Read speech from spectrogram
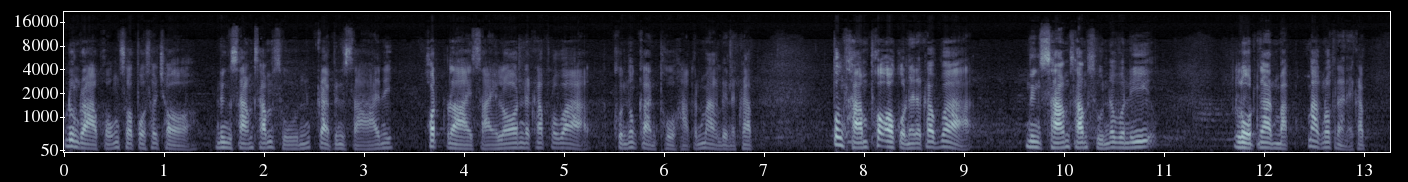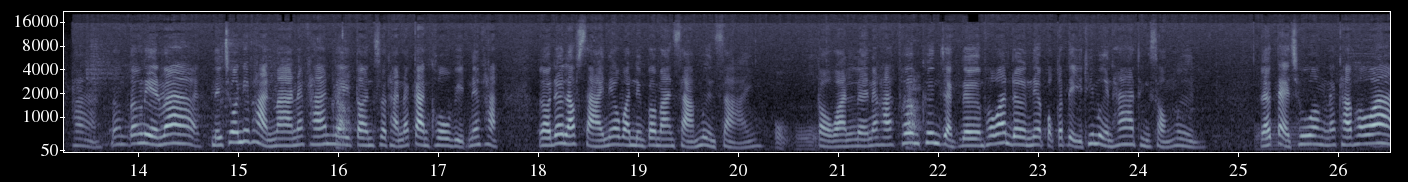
เรื่องราวของสปสช 1330 กลายเป็นสายฮอตไลน์สายร้อนนะครับ เพราะว่าคนต้องการโทรหากันมากเลยนะครับ ต้องถามพ่ออก่อนเลยนะครับว่า 1330ในวันนี้โหลดงานหมักมากน้อยขนาดไหนครับค่ะต้องต้องเรียนว่าในช่วงที่ผ่านมานะคะ ในตอนสถานการณ์โควิดเนี่ยค่ะเราได้รับสายเนี่ยวันหนึ่งประมาณ 30,000 สายโอ้โหต่อวันเลยนะคะ เพิ่มขึ้นจากเดิมเพราะว่าเดิมเนี่ยปกติอยู่ที่ 1 5ื่นถึง20,000แล้วแต่ช่วงนะคะ เพราะว่า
